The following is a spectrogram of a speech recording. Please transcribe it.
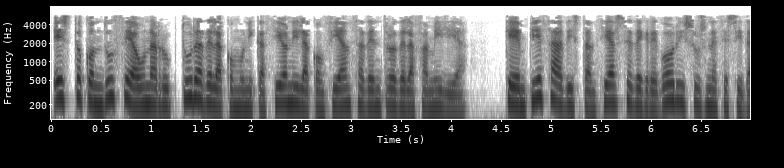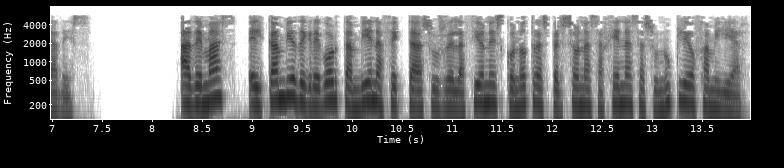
Esto conduce a una ruptura de la comunicación y la confianza dentro de la familia, que empieza a distanciarse de Gregor y sus necesidades. Además, el cambio de Gregor también afecta a sus relaciones con otras personas ajenas a su núcleo familiar.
